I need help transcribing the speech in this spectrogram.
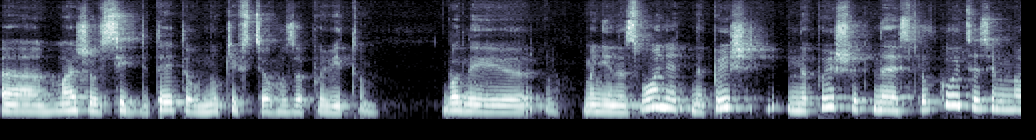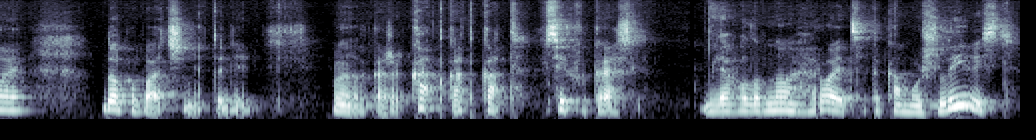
е, майже всіх дітей та внуків з цього заповіту. Вони мені не дзвонять, не пишуть, не пишуть, не спілкуються зі мною. До побачення тоді. І вона каже: кат, кат, кат, всіх викреслю. Для головного героя це така можливість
